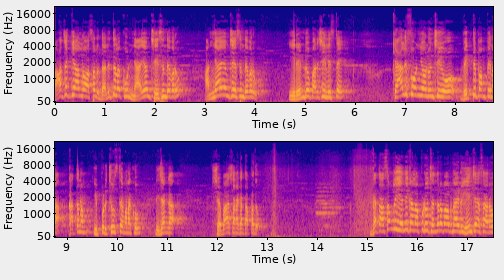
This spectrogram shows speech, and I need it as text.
రాజకీయాల్లో అసలు దళితులకు న్యాయం చేసిందెవరు? అన్యాయం చేసిందెవరు? ఈ రెండు పరిశీలిస్తే కాలిఫోర్నియా నుంచి ఓ వ్యక్తి పంపిన కథనం ఇప్పుడు చూస్తే మనకు నిజంగా శబాష్ అనక తప్పదు. గత అసెంబ్లీ ఎన్నికలప్పుడు చంద్రబాబు నాయుడు ఏం చేశారో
